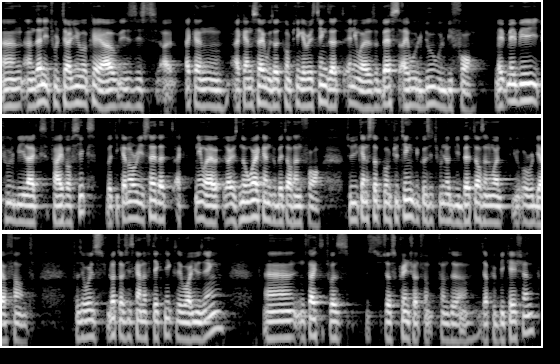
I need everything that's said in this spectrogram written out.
And, and then it will tell you, okay, how is this, I, I, can, I can say without computing everything that anyway, the best I will do will be four. Maybe it will be like five or six, but you can already say that anyway, there is no way I can do better than four. So you can stop computing because it will not be better than what you already have found. So there was a lot of this kind of technique they were using. And in fact, it was just a screenshot from, from the, their publication.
